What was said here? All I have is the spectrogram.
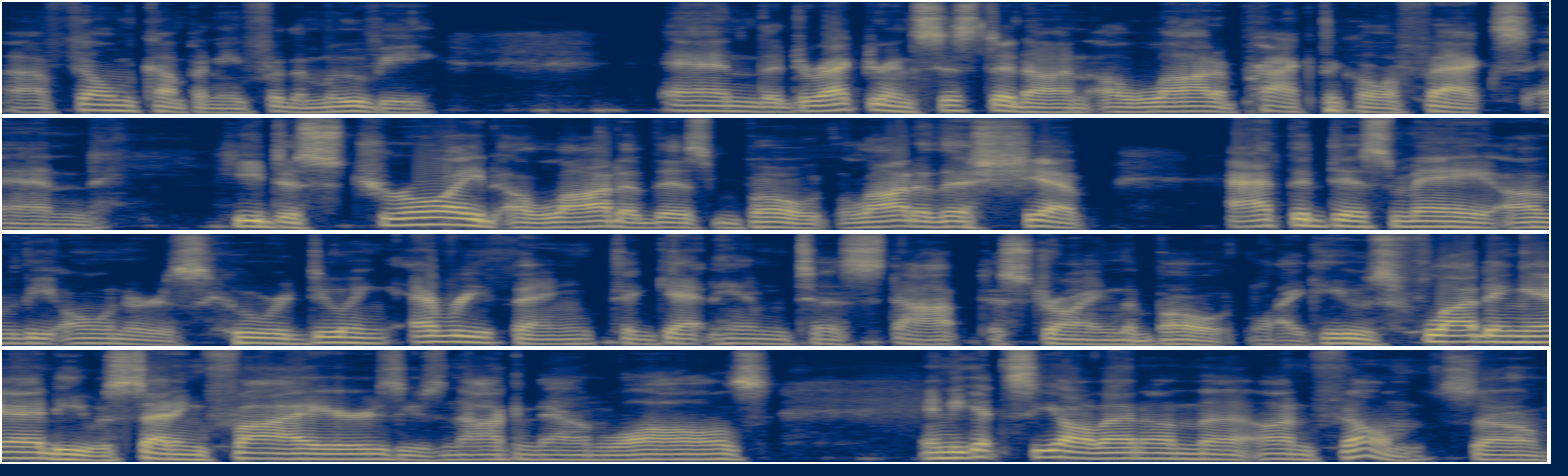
uh, film company for the movie. And the director insisted on a lot of practical effects and he destroyed a lot of this boat, a lot of this ship at the dismay of the owners who were doing everything to get him to stop destroying the boat. Like he was flooding it, he was setting fires, he was knocking down walls, and you get to see all that on the on film. So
